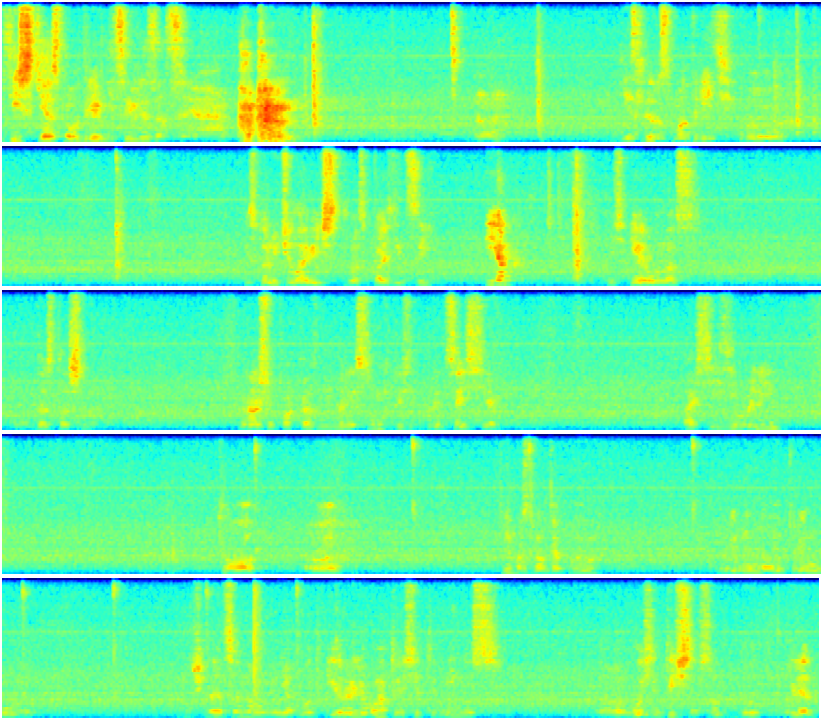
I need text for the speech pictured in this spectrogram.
энергетические основы древней цивилизации. Если рассмотреть э, историю человечества с позицией эр, то есть эра у нас э, достаточно хорошо показана на рисунке, то есть это прецессия оси Земли, то э, я построил такую временную прямую. Начинается она у меня от эры льва, то есть это минус 8700 до лет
